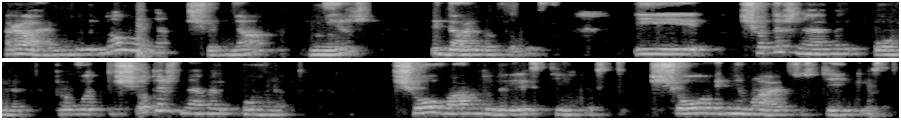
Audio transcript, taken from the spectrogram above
реального відновлення щодня, ніж ідеально колись. І щотижневий огляд. Проводьте щотижневий огляд, що вам додає стійкості, що віднімає цю стійкість,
